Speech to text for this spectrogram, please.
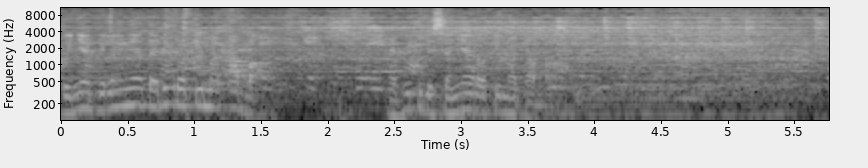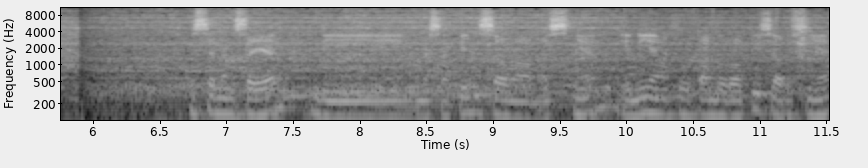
Ibunya bilangnya tadi roti martabak. Tapi tulisannya roti martabak. Pesanan saya dimasakin sama masnya. Ini yang vulcano roti seharusnya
